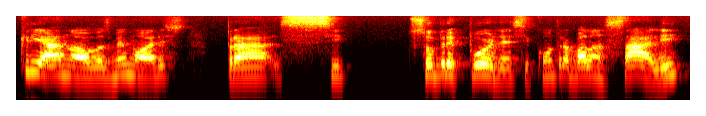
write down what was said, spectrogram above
criar novas memórias para se sobrepor, né? Se contrabalançar ali,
